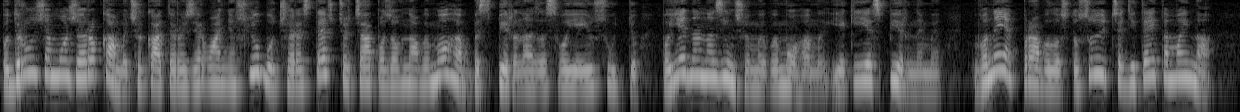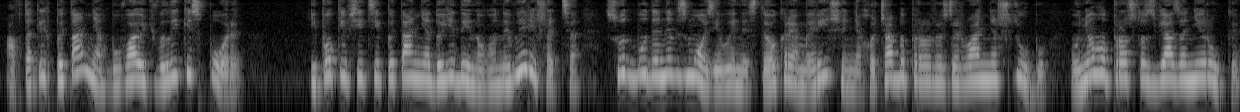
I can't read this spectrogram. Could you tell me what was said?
подружжя може роками чекати розірвання шлюбу через те, що ця позовна вимога, безспірна за своєю суттю, поєднана з іншими вимогами, які є спірними. Вони, як правило, стосуються дітей та майна, а в таких питаннях бувають великі спори. І поки всі ці питання до єдиного не вирішаться, суд буде не в змозі винести окреме рішення хоча б про розірвання шлюбу. У нього просто зв'язані руки.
